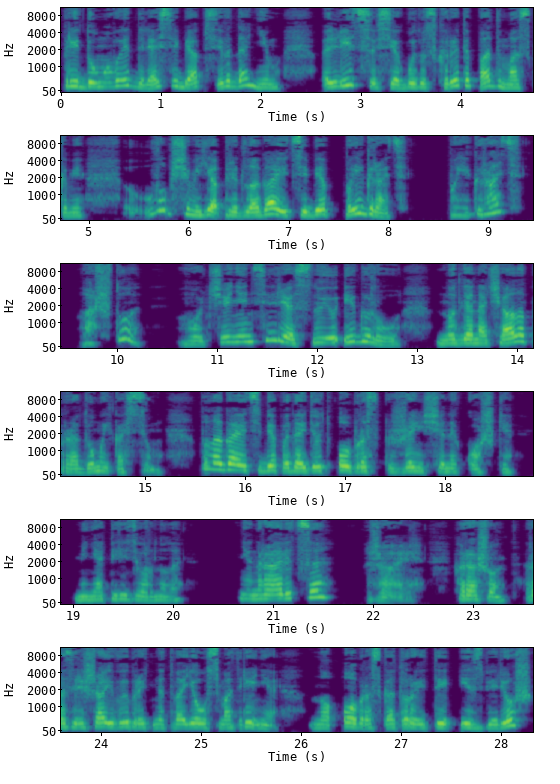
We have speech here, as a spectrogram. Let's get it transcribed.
придумывает для себя псевдоним. Лица всех будут скрыты под масками. В общем, я предлагаю тебе поиграть. «Поиграть? Во что?» В очень интересную игру, но для начала продумай костюм. Полагаю, тебе подойдет образ женщины-кошки. Меня передернуло. Не нравится? Жаль. Хорошо, разрешаю выбрать на твое усмотрение, но образ, который ты изберешь,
